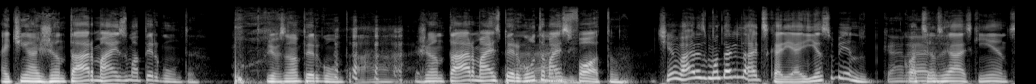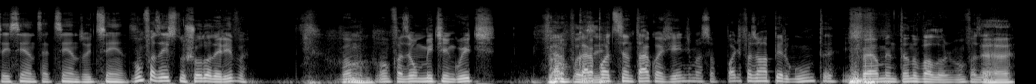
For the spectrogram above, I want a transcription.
Aí tinha jantar mais uma pergunta. Tu podia fazer uma pergunta. Jantar mais pergunta mais Caralho. foto. Tinha várias modalidades, cara. E aí ia subindo. Caralho. 400 reais, 500, 600, 700, 800. Vamos fazer isso no show do Aderiva? Vamos, vamos fazer um meet and greet. O cara, o cara pode sentar com a gente, mas só pode fazer uma pergunta e vai aumentando o valor. Vamos fazer.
